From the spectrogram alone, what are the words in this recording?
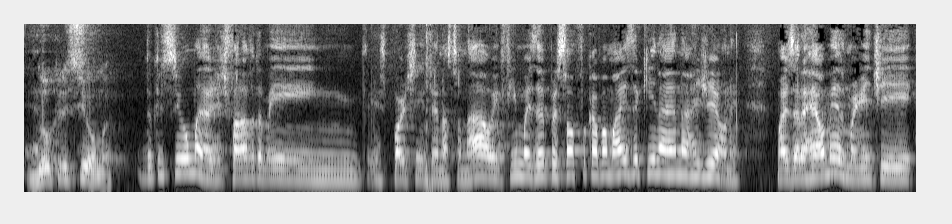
É. Do Criciúma. Do Criciúma. A gente falava também em esporte internacional, enfim, mas o pessoal focava mais aqui na, na região, né? Mas era real mesmo, a gente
